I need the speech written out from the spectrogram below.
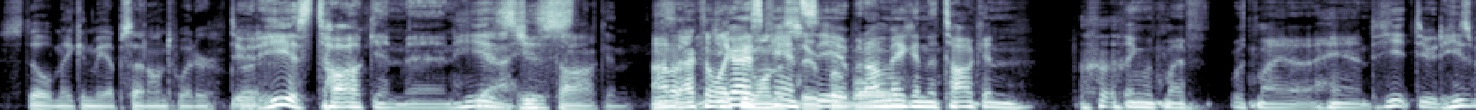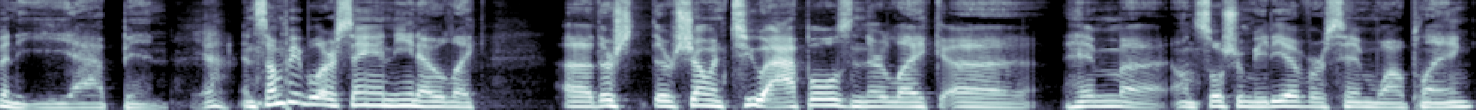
still making me upset on Twitter. dude. but He is talking, man. He yeah, is he's just talking. I He's don't, acting you like guys won can't the Super see Bowl. it, but I'm making the talking thing with my with my uh, hand. He, dude, he's been yapping. yeah. And some people are saying, you know, like uh, they're they're showing two apples, and they're like uh, him uh, on social media versus him while playing,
